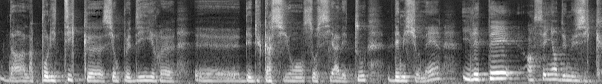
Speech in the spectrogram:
dans la politique, euh, si on peut dire, euh, d'éducation sociale et tout, des missionnaires. Il était enseignant de musique.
